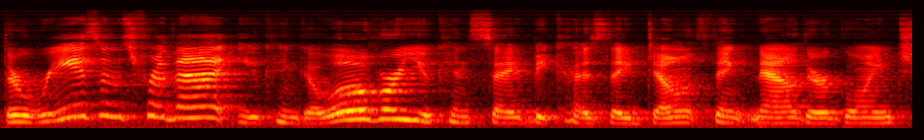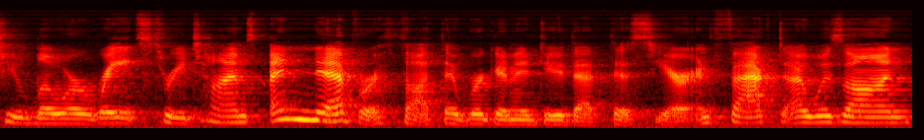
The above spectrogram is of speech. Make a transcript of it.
The reasons for that you can go over. You can say because they don't think now they're going to lower rates three times. I never thought they were going to do that this year. In fact, I was on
